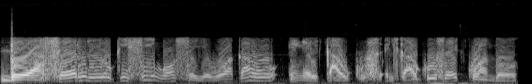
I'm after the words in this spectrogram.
de hacer lo que hicimos se llevó a cabo en el caucus. El caucus es cuando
